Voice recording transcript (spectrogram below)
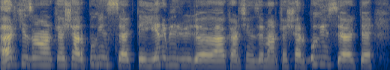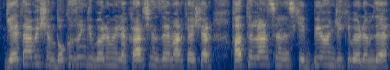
Herkese arkadaşlar bugün sizlerle yeni bir videoya karşınızdayım arkadaşlar. Bugün sizlerle GTA 5'in 9. bölümüyle karşınızdayım arkadaşlar. Hatırlarsanız ki bir önceki bölümde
